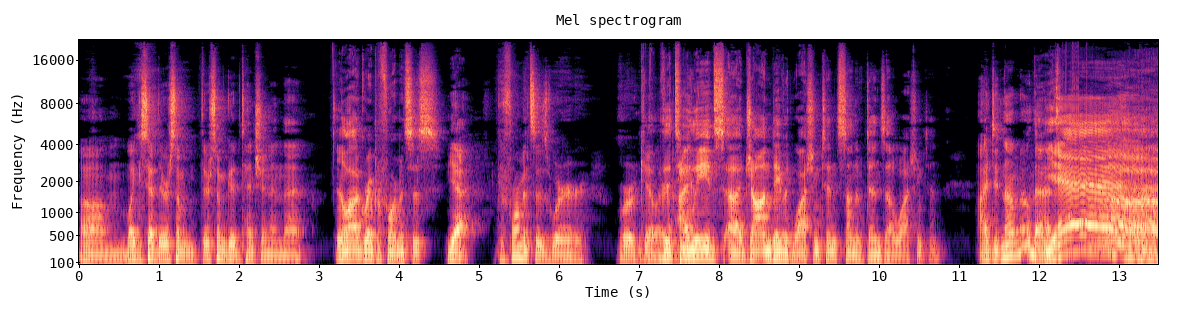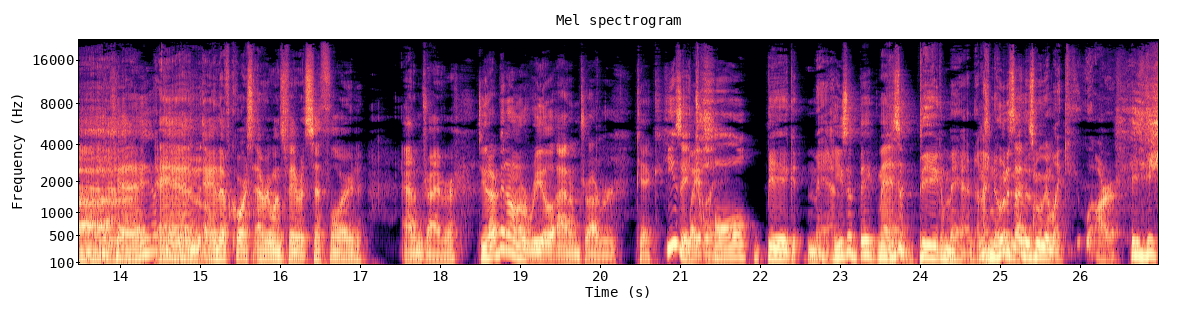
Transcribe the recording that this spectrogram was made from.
Um, like you said, there's some there's some good tension in that. And a lot of great performances. Yeah, performances were were killer. The two I, leads, uh, John David Washington, son of Denzel Washington. I did not know that. Yeah. Okay, okay. And and of course everyone's favorite Sith Lord, Adam Driver. Dude, I've been on a real Adam Driver kick. He's a lately. tall, big man. He's a big man. He's a big man. I noticed that in this movie. I'm like, you are huge.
